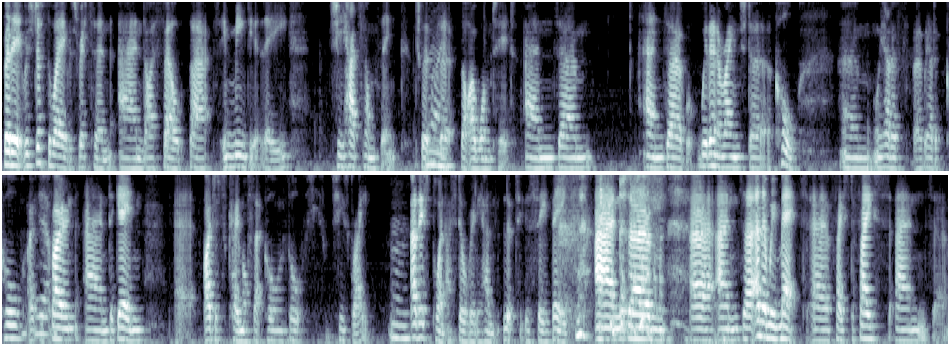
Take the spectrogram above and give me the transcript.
but it was just the way it was written, and I felt that immediately she had something that Right. that, that I wanted, and um, and uh, we then arranged a, a call. Um, we had a uh, we had a call over Yeah. the phone, and again, uh, I just came off that call and thought she's she's great. At this point, I still really hadn't looked at your CV, and um, uh, and uh, and then we met face to face, and um,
